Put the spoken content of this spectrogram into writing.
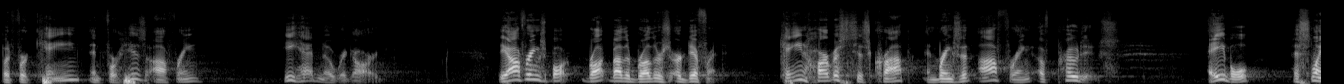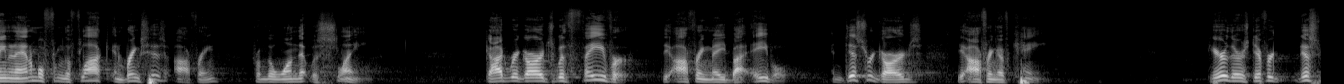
but for Cain and for his offering, he had no regard. The offerings brought by the brothers are different. Cain harvests his crop and brings an offering of produce. Abel has slain an animal from the flock and brings his offering from the one that was slain. God regards with favor the offering made by Abel and disregards the offering of Cain. Here there's different, dis,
